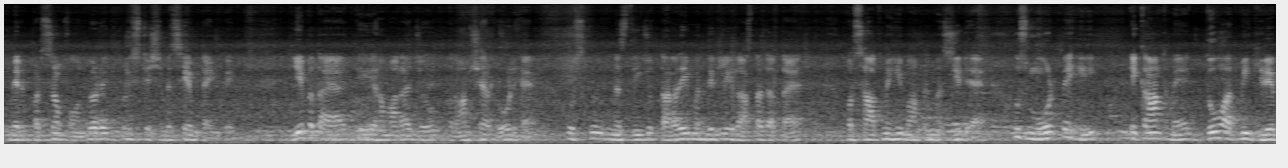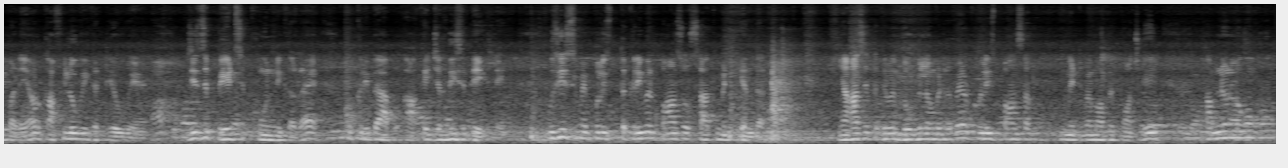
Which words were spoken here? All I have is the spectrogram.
मेरे पर्सनल फ़ोन पे और एक पुलिस स्टेशन पे सेम टाइम पे। ये बताया कि हमारा जो रामशहर रोड है, उस नज़दीक जो ताराई मंदिर के लिए रास्ता जाता है और साथ में ही वहाँ पे मस्जिद है, उस मोड़ पे ही एकांत में दो आदमी घिरे पड़े हैं और काफ़ी लोग इकट्ठे हुए हैं, जिनसे पेट से खून निकल रहा है। तो कृपया आप आके जल्दी से देख लें। उसी समय पुलिस तकरीबन पाँच और सात मिनट के अंदर, यहाँ से तकरीबन दो किलोमीटर पे और पुलिस पाँच सात मिनट में वहाँ पे पहुँच गई। हमने उन लोगों को,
